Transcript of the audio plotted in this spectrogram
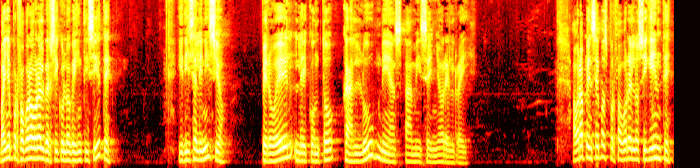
Vayan por favor ahora al versículo 27. Y dice al inicio, pero él le contó calumnias a mi señor el rey. Ahora pensemos por favor en lo siguiente.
